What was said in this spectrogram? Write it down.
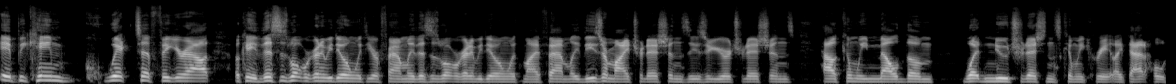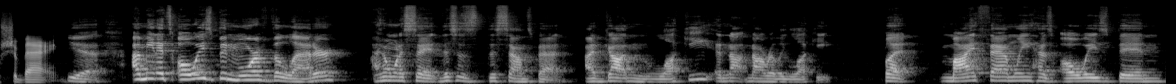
it became quick to figure out, okay, this is what we're going to be doing with your family. This is what we're going to be doing with my family. These are my traditions. These are your traditions. How can we meld them? What new traditions can we create? Like that whole shebang. Yeah. I mean, it's always been more of the latter. I don't want to say this is this sounds bad. I've gotten lucky and not not really lucky. But my family has always been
